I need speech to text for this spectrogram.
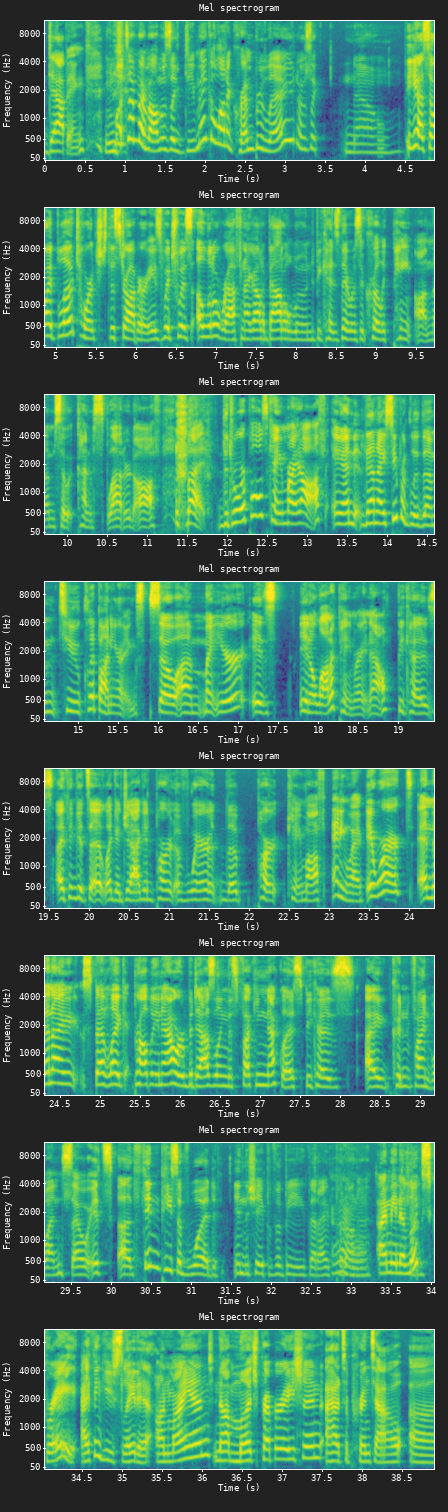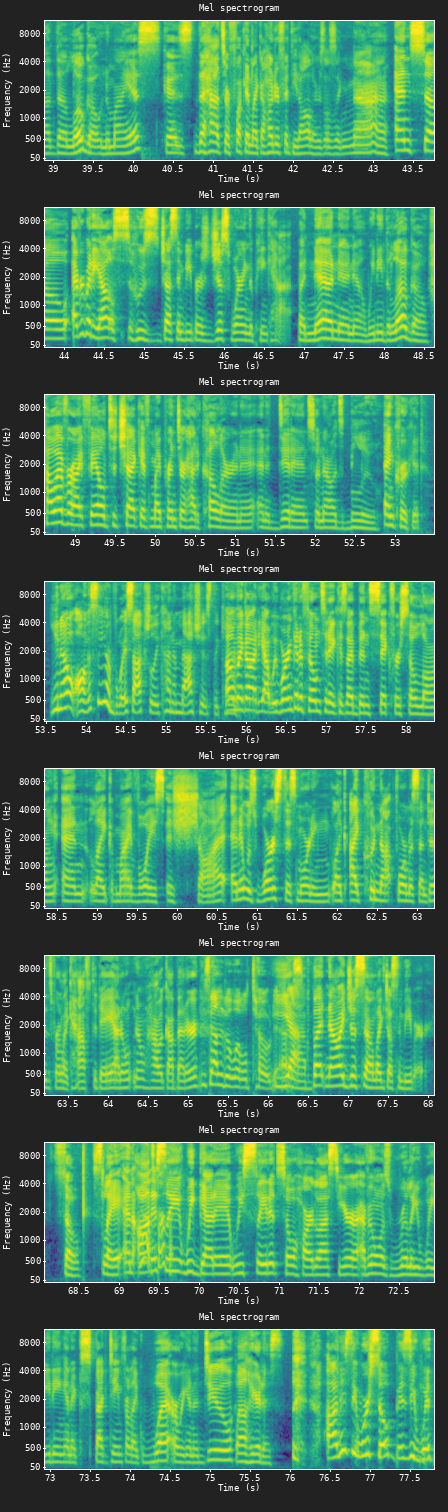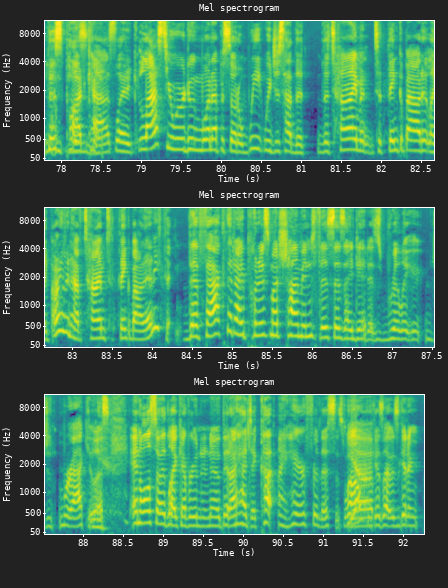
dabbing. One time my mom was like, Do you make a lot of creme brulee? And I was like, no. But yeah, so I blowtorched the strawberries, which was a little rough, and I got a battle wound because there was acrylic paint on them, so it kind of splattered off. But the drawer pulls came right off, and then I super glued them to clip on earrings. So um, my ear is in a lot of pain right now because I think it's at like a jagged part of where the part came off. Anyway, it worked. And then I spent like probably an hour bedazzling this fucking necklace because I couldn't find one. So it's a thin piece of wood in the shape of a bee that I put oh. on a. I mean, it looks great. I think you slayed it. On my end, not much preparation. I had to print out uh, the logo, Namias, because the hats are fucking like $150. I was like, nah. And so everybody else who's Justin Bieber is just wearing the pink hat. But no, no, no, we need the logo. However, I failed to check if my printer had color in it and it didn't. So now it's blue and crooked. You know, honestly, your voice actually kind of matches the character. Oh my god, yeah, we weren't gonna film today because I've been sick for so long and like my voice is shot. And it was worse this morning. Like I could not form a sentence for like half the day. I don't know how it got better. You sounded a little toad. Yeah, but now I just sound like Justin Bieber. So slay. And yeah, honestly, we get it. We slayed it so hard last year. Everyone was really waiting and expecting for like, what are we gonna do? Well, here it is. honestly, we're so busy with this yeah, podcast. Like last year, we were doing one episode a week. We just had the the time to think about it. Like I don't even have time to think about anything. The fact that I put as much time into this as I did is really miraculous. Yeah. And also, I'd like everyone to know that I had to cut my hair for this as well yeah. because I was getting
